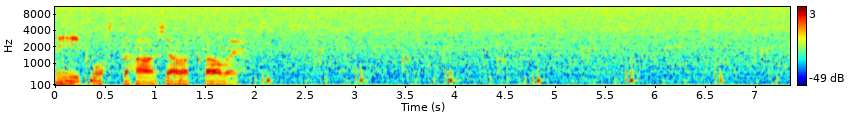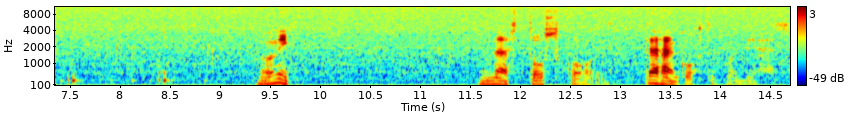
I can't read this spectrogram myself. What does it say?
niin, kohtahan se alkaa ole. No niin. Tosko oli. Tähän kohta voin tehdä se.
